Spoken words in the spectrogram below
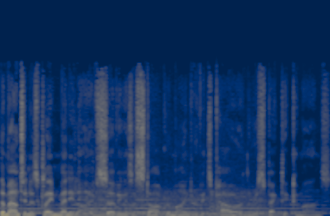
The mountain has claimed many lives, serving as a stark reminder of its power and the respect it commands.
